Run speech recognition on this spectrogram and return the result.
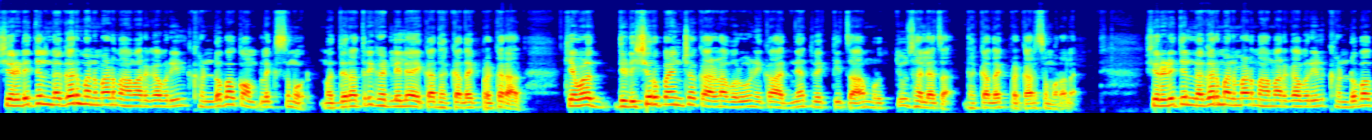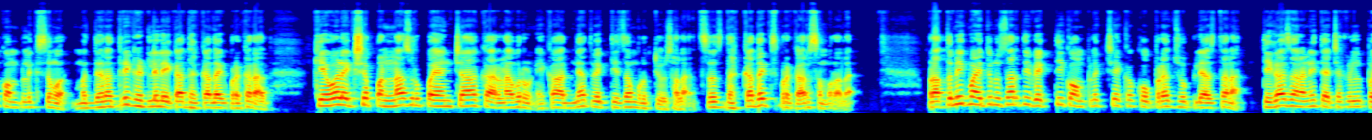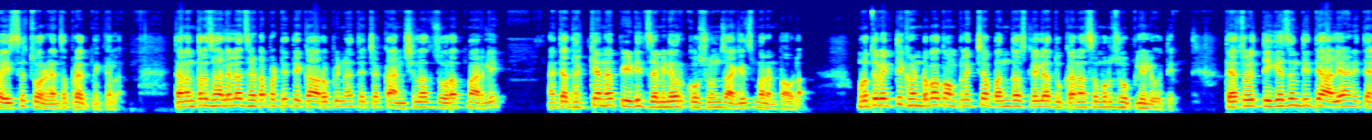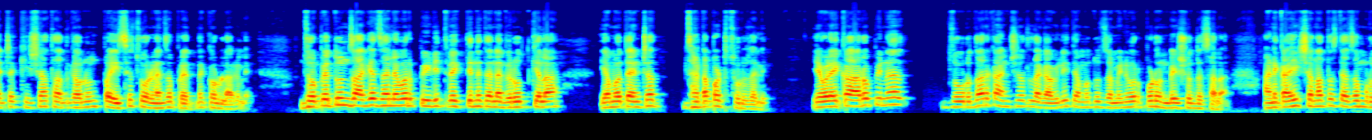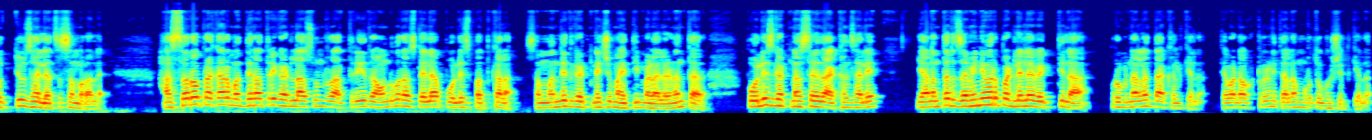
शिर्डीतील नगर मनमाड महामार्गावरील खंडोबा कॉम्प्लेक्स समोर मध्यरात्री घडलेल्या एका धक्कादायक प्रकारात केवळ दीडशे रुपयांच्या कारणावरून एका अज्ञात व्यक्तीचा मृत्यू झाल्याचा धक्कादायक प्रकार समोर आला शिर्डीतील नगर मनमाड महामार्गावरील खंडोबा कॉम्प्लेक्स समोर मध्यरात्री घडलेल्या एका धक्कादायक प्रकारात केवळ एकशे पन्नास रुपयांच्या कारणावरून एका अज्ञात व्यक्तीचा मृत्यू झाला तसंच धक्कादायक प्रकार समोर आला प्राथमिक माहितीनुसार ती व्यक्ती कॉम्प्लेक्सच्या एका कोपऱ्यात झोपली असताना तिघा जणांनी त्याच्याकडील पैसे चोरण्याचा प्रयत्न केला. त्यानंतर झालेल्या झटापटीत एका आरोपीनं त्याच्या कानशीला जोरात मारली आणि त्या धक्क्यानं पीडित जमिनीवर कोसळून जागीच मरण पावला. मृत व्यक्ती खंडोबा कॉम्प्लेक्सच्या बंद असलेल्या दुकानासमोर झोपलेले होते. त्याचवेळी तिघेजण तिथे आले आणि त्याच्या खिशात हात घालून पैसे चोरण्याचा प्रयत्न करू लागले. झोपेतून जागे झाल्यावर पीडित व्यक्तीने त्यांना विरोध केला यामुळे त्यांच्यात झटापट सुरू झाली. यावेळी एका आरोपीनं जोरदार कानशिलात लगावली त्यामुळे तो जमिनीवर पडून बेशुद्ध झाला आणि काही क्षणातच त्याचा मृत्यू झाल्याचं समोर आलंय. हा सर्व प्रकार मध्यरात्री घडला असून रात्री राऊंडवर असलेल्या पोलीस पथकाला संबंधित घटनेची माहिती मिळाल्यानंतर पोलीस घटनास्थळी दाखल झाले. यानंतर जमिनीवर पडलेल्या व्यक्तीला रुग्णालयात दाखल केलं. तेव्हा डॉक्टरांनी त्याला मृत घोषित केलं.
